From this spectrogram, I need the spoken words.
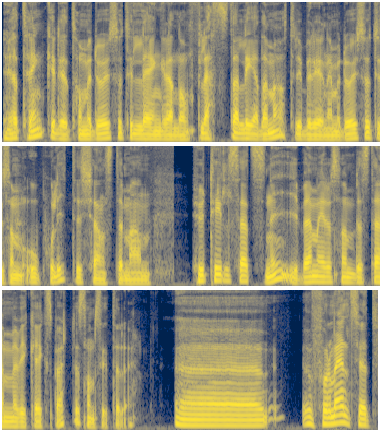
Jag tänker det Tommy, du har ju suttit längre än de flesta ledamöter i beredningen, men du har ju suttit som opolitisk tjänsteman. Hur tillsätts ni? Vem är det som bestämmer vilka experter som sitter där? Uh, formellt sett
